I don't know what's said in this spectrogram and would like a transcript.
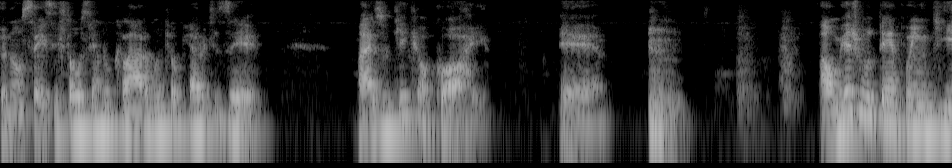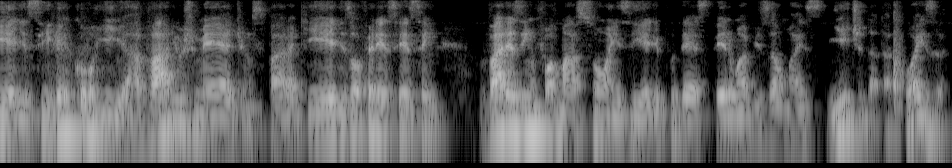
Eu não sei se estou sendo claro no que eu quero dizer, mas o que, que ocorre? É, ao mesmo tempo em que ele se recorria a vários médiums para que eles oferecessem várias informações e ele pudesse ter uma visão mais nítida da coisa,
